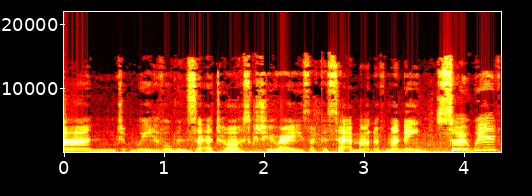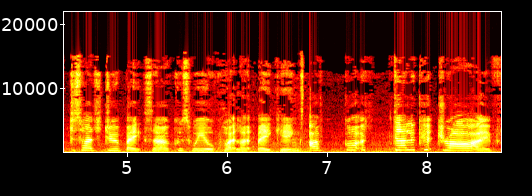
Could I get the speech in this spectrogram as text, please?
and we have all been set a task to raise like a set amount of money. So we've decided to do a bake sale because we all quite like baking. I've got a delicate drive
